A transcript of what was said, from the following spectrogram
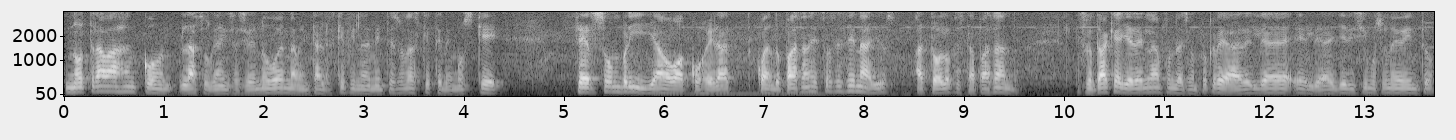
no trabajan con las organizaciones no gubernamentales que finalmente son las que tenemos que ser sombrilla o acoger a, cuando pasan estos escenarios a todo lo que está pasando. Les contaba que ayer en la Fundación Procrear, el día, de, el día de ayer hicimos un evento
